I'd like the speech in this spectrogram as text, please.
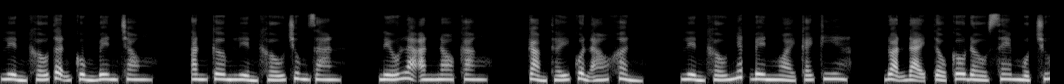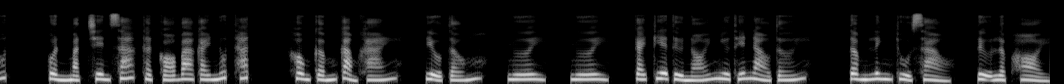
liền khấu tận cùng bên trong, ăn cơm liền khấu trung gian, nếu là ăn no căng, cảm thấy quần áo khẩn, Liền khấu nhất bên ngoài cái kia, đoạn đại tàu câu đầu xem một chút, quần mặt trên xác thật có ba cái nút thắt, không cấm cảm khái, tiểu tống, ngươi, ngươi, cái kia từ nói như thế nào tới, tâm linh thủ xảo, tự lập hỏi,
